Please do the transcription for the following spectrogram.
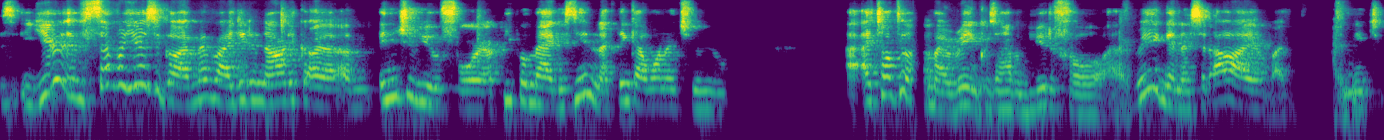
several years ago, I remember I did an article, um, interview for People magazine. And I think I wanted to, I talked about my ring because I have a beautiful uh, ring. And I said, oh, I, I need to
